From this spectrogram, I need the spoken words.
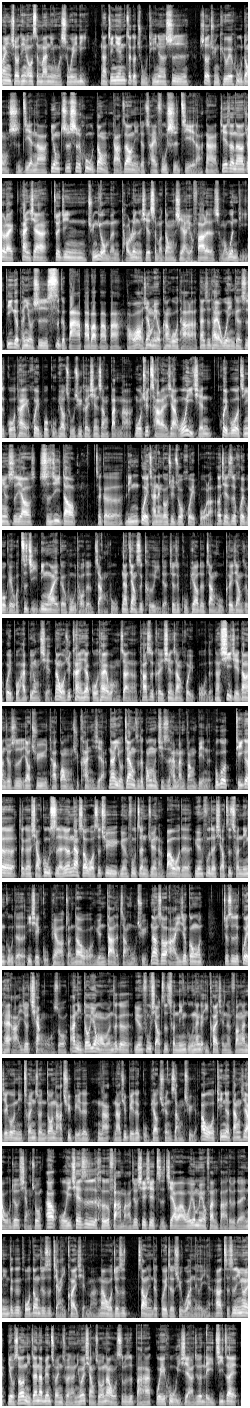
欢迎收听 Awesome Money，我是威利。那今天这个主题呢是社群 QA 互动时间啦，用知识互动打造你的财富世界啦。那接着呢就来看一下最近群友们讨论了些什么东西啊，有发了什么问题。第一个朋友是四个八八八八八，哦，我好像没有看过他啦，但是他有问一个是国泰汇拨股票出去可以线上办吗？我去查了一下，我以前汇拨的经验是要实际到。这个临柜才能够去做汇拨啦，而且是汇拨给我自己另外一个户头的账户，那这样是可以的，就是股票的账户可以这样子汇拨，还不用钱。那我去看一下国泰网站啊，它是可以线上汇拨的。那细节当然就是要去它官网去看一下。那有这样子的功能，其实还蛮方便的。不过提个这个小故事啊，就是那时候我是去元富证券啊，把我的元富的小资存零股的一些股票啊转到我元大的账户去。那时候阿姨就跟我。就是柜台阿姨就呛我说啊，你都用我们这个元富小资存零股那个一块钱的方案，结果你存一存都拿去别的拿拿去别的股票券商去啊！我听了当下我就想说啊，我一切是合法嘛，就谢谢指教啊，我又没有犯法，对不对？你这个活动就是讲一块钱嘛，那我就是照你的规则去玩而已啊！啊，只是因为有时候你在那边存一存啊，你会想说，那我是不是把它归户一下，就是累积在。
